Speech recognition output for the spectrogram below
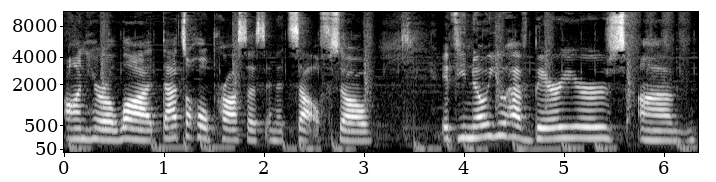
on here a lot, that's a whole process in itself. So if you know you have barriers, um,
